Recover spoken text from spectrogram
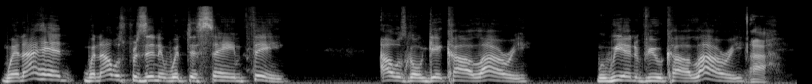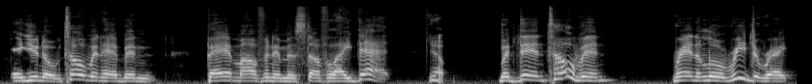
when I had when I was presented with this same thing, I was gonna get Kyle Lowry when we interviewed Kyle Lowry, ah. and you know Tobin had been bad mouthing him and stuff like that. Yep. But then Tobin ran a little redirect,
